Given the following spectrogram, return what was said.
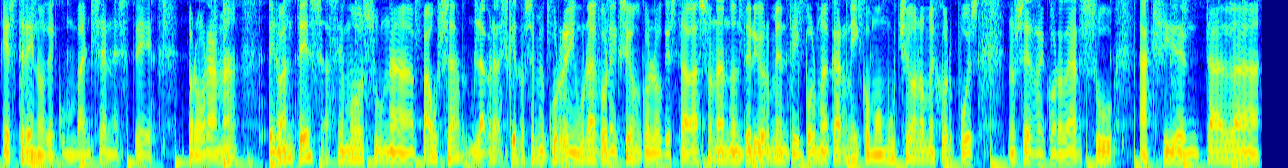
estreno de Cumbancha en este programa, pero antes hacemos una pausa. La verdad es que no se me ocurre ninguna conexión con lo que estaba sonando anteriormente y Paul McCartney, como mucho a lo mejor, pues, no sé, recordar su accidentada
